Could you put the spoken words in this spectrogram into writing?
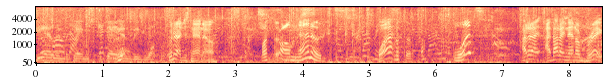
GL in the games today, Envy Wobble. What did I just nano? What the? Oh, nanoed. What? What the? What? How did I? I thought I nanoed Brig.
